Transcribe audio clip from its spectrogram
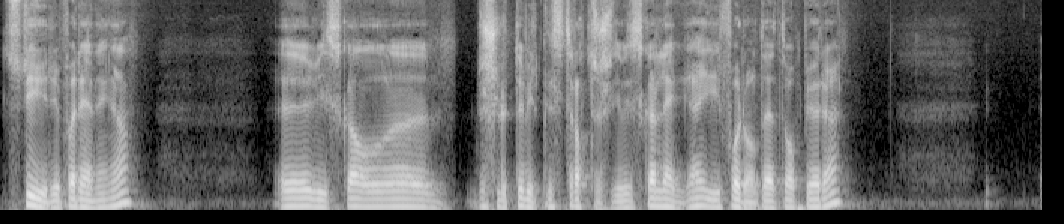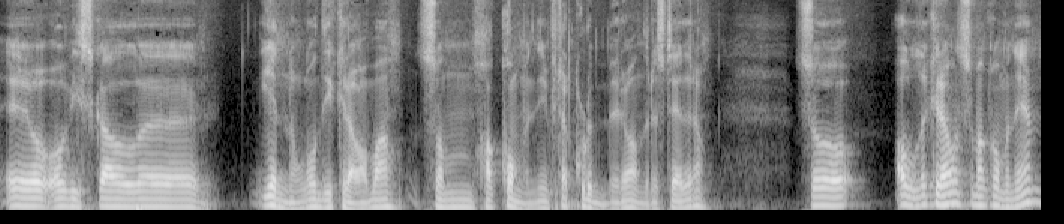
styret foreninga eh, Vi skal beslutte hvilken strategi vi skal legge i forhold til dette oppgjøret. Og vi skal gjennomgå de krava som har kommet inn fra klubber og andre steder. Så alle krav som har kommet inn,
